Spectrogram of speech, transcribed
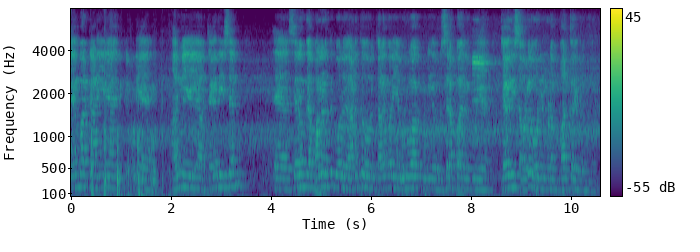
மேம்பாட்டு அணியாக இருக்கக்கூடிய அருமை ஐயா ஜெகதீசன் சிறந்த பல்லடத்துக்கு ஒரு அடுத்த ஒரு தலைமுறையை உருவாக்கக்கூடிய ஒரு சிறப்பாக இருக்கக்கூடிய ஜெகதீஷ் அவர்கள் ஒரு நிமிடம் வாழ்த்துறை வழங்குவார்.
